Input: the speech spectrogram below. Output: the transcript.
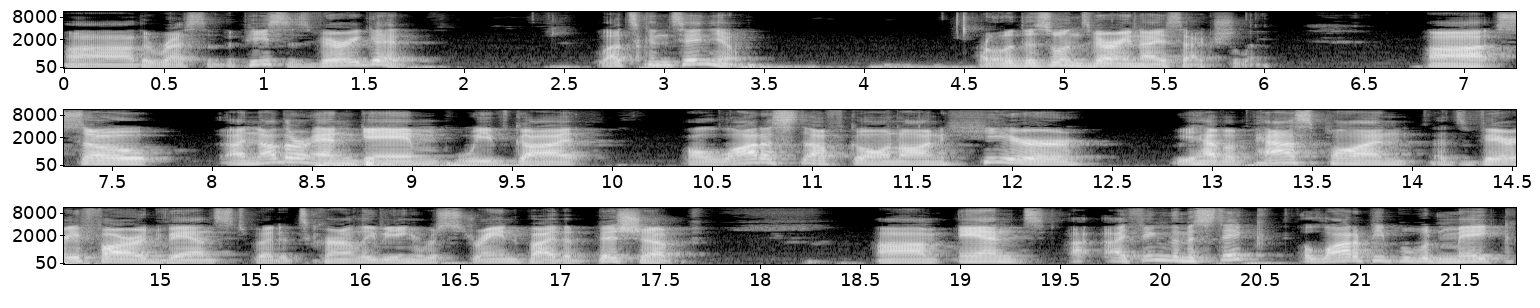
uh, the rest of the pieces. Very good. Let's continue. Oh, this one's very nice, actually. Uh, so another endgame, we've got a lot of stuff going on here we have a pass pawn that's very far advanced, but it's currently being restrained by the bishop. Um, and I think the mistake a lot of people would make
